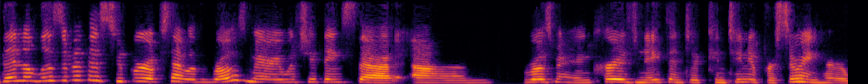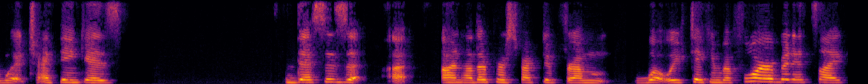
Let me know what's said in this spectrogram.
then Elizabeth is super upset with Rosemary when she thinks that um, Rosemary encouraged Nathan to continue pursuing her, which I think is this is a, another perspective from what we've taken before, but it's like,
